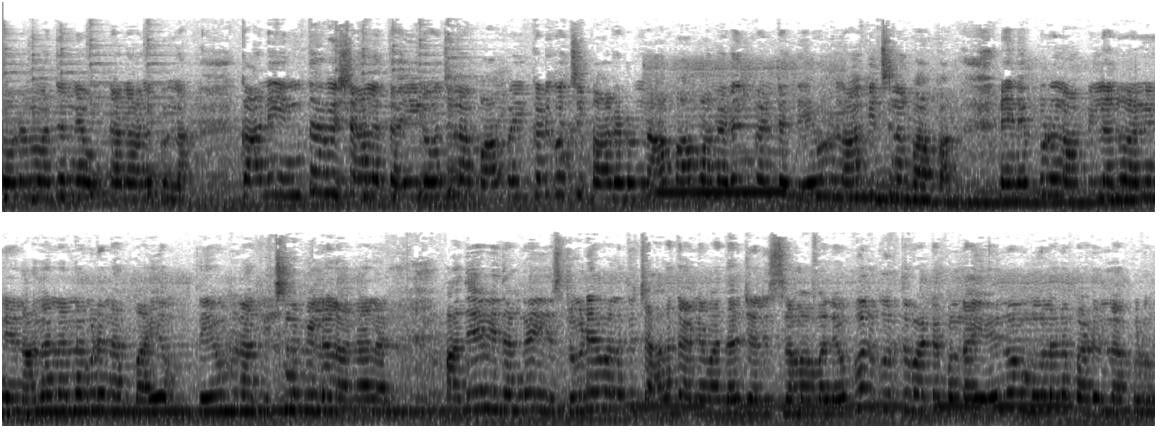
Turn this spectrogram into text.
గోడల మధ్యలోనే ఉంటాను అనుకున్నా. కానీ ఇంత విశాలత ఈ రోజు నా పాప ఇక్కడికి వచ్చి పాడడం నా పాప అనడం కంటే దేవుడు నాకు ఇచ్చిన పాప. నేను ఎప్పుడు నా పిల్లలు అని నేను అనాలన్నా కూడా నాకు భయం. దేవుడు నాకు ఇచ్చిన పిల్లలు అనాలని. అదే విధంగా ఈ స్టూడియో వాళ్ళకి చాలా ధన్యవాదాలు చెల్లిస్తున్నాం. మమ్మల్ని ఎవ్వరు గుర్తుపట్టకుండా ఏనో మూలన పడున్నప్పుడు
